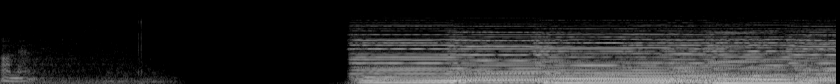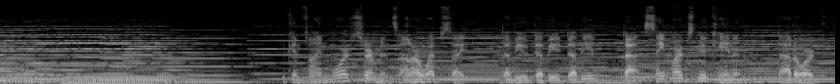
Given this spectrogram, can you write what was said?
Amen. Can find more sermons on our website, www.stmarksnewcanaan.org.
